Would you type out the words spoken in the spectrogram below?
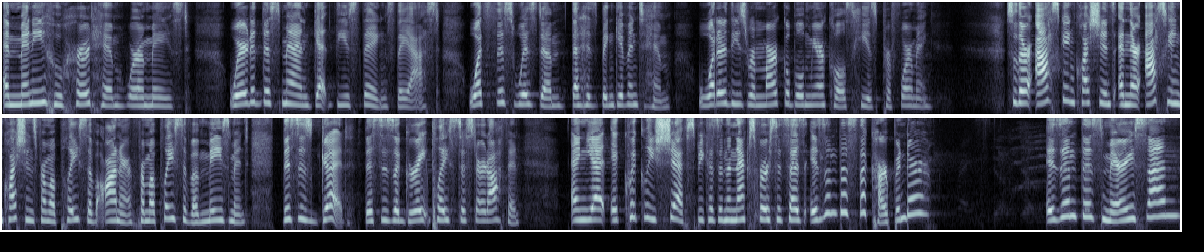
and many who heard him were amazed. Where did this man get these things? They asked. What's this wisdom that has been given to him? What are these remarkable miracles he is performing? So they're asking questions, and they're asking questions from a place of honor, from a place of amazement. This is good. This is a great place to start off in. And yet it quickly shifts because in the next verse it says, Isn't this the carpenter? Isn't this Mary's son,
